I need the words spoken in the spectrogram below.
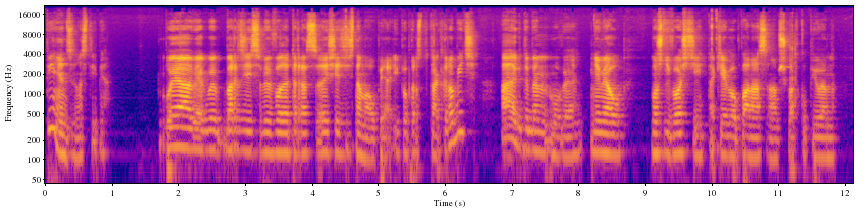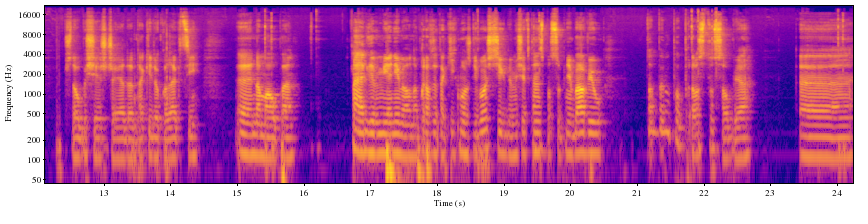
pieniędzy na Steamie. Bo ja jakby bardziej sobie wolę teraz e, siedzieć na małpie i po prostu tak robić, ale gdybym, mówię, nie miał możliwości takiego pana, co na przykład kupiłem, przydałby się jeszcze jeden taki do kolekcji e, na małpę. Ale gdybym ja nie miał naprawdę takich możliwości, gdybym się w ten sposób nie bawił, to bym po prostu sobie e,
